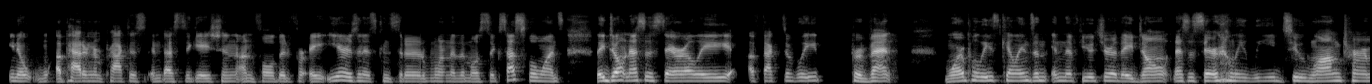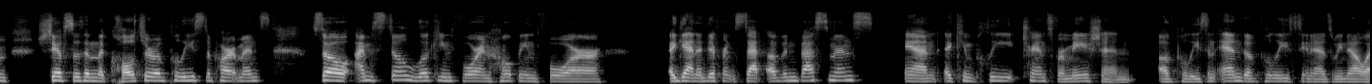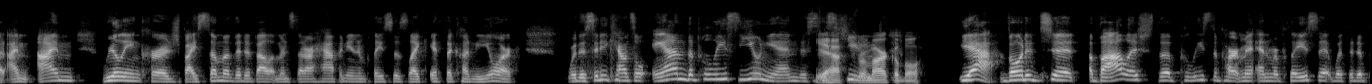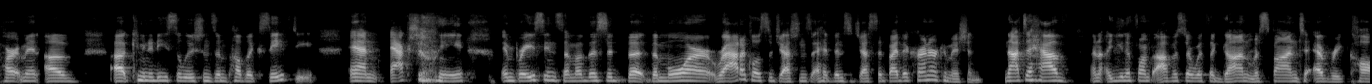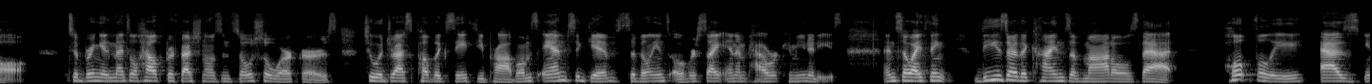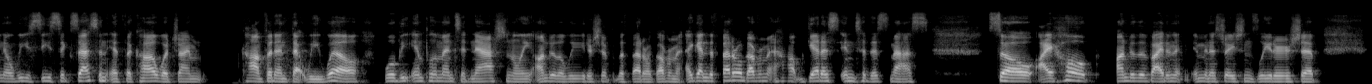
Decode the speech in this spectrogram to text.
you know a pattern and practice investigation unfolded for eight years and is considered one of the most successful ones they don't necessarily effectively prevent more police killings in, in the future. They don't necessarily lead to long term shifts within the culture of police departments. So I'm still looking for and hoping for, again, a different set of investments and a complete transformation of police and end of policing as we know it. I'm I'm really encouraged by some of the developments that are happening in places like Ithaca, New York, where the city council and the police union, this yeah, is huge, remarkable yeah, voted to abolish the police department and replace it with the Department of uh, Community Solutions and Public Safety, and actually embracing some of this, the the more radical suggestions that had been suggested by the Kerner Commission, not to have an, a uniformed officer with a gun respond to every call to bring in mental health professionals and social workers to address public safety problems and to give civilians oversight and empower communities. And so I think these are the kinds of models that hopefully as you know we see success in ithaca which i'm confident that we will will be implemented nationally under the leadership of the federal government. Again the federal government helped get us into this mess. So i hope under the biden administration's leadership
